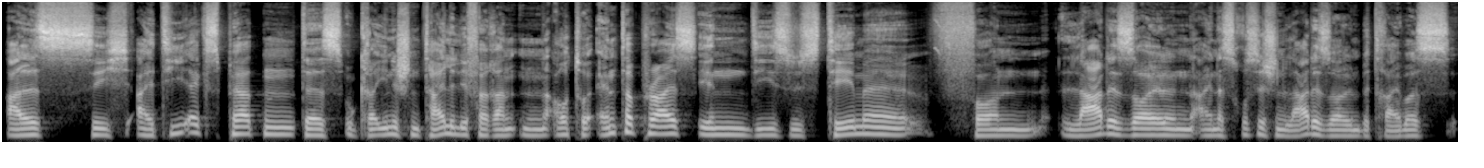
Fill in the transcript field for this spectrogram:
als sich IT-Experten des ukrainischen Teilelieferanten Auto Enterprise in die Systeme von Ladesäulen eines russischen Ladesäulenbetreibers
